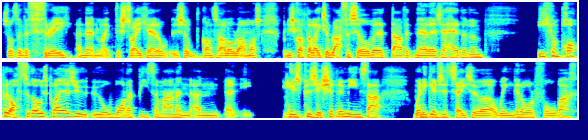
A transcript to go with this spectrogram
sort of a three, and then like the striker, so Gonzalo Ramos, but he's got the likes of Rafa Silva, David Neres ahead of him. He can pop it off to those players who, who want to beat a man, and, and, and his positioning means that when he gives it, say, to a winger or a fullback,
